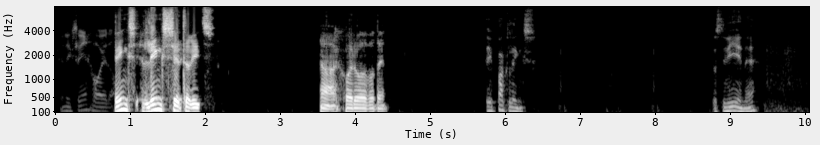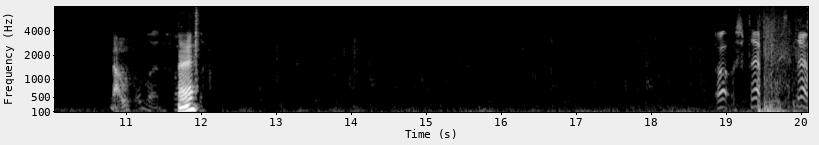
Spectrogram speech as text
Kun je niks ingooien dan? Links, links zit er iets. Ja, ik gooi er wel wat in. Ik pak links. Dat is er niet in, hè? Nou, Onder, Hè? onder. Oh, is een trap. Is een trap.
